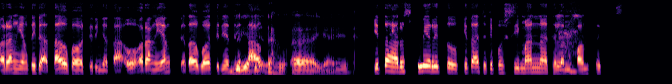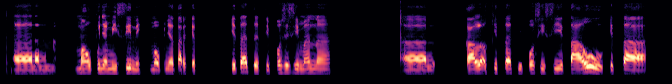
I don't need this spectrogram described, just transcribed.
orang yang tidak tahu bahwa dirinya tahu orang yang tidak tahu bahwa dirinya tidak tahu, tidak tahu. Uh, iya, iya. kita harus clear itu kita ada di posisi mana dalam konteks uh, mau punya misi nih mau punya target kita ada di posisi mana uh, kalau kita di posisi tahu kita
